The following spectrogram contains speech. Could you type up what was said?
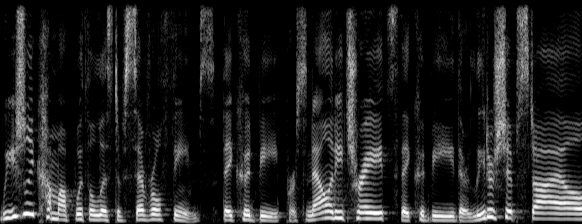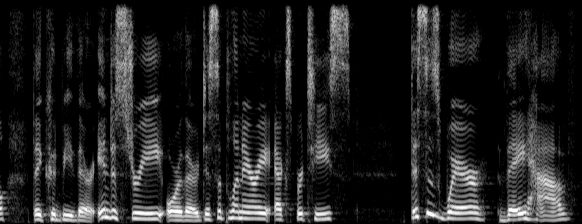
we usually come up with a list of several themes. They could be personality traits, they could be their leadership style, they could be their industry or their disciplinary expertise. This is where they have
